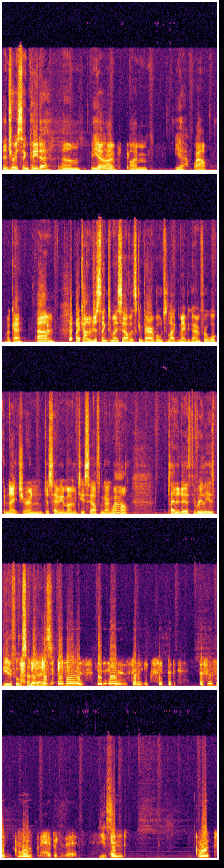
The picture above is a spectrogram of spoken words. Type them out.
Interesting, Peter. Um, yeah, Very I, I'm. Yeah, wow. Okay. Um, I kind of just think to myself, it's comparable to like maybe going for a walk in nature and just having a moment to yourself and going, "Wow, planet Earth really is beautiful some It, days." it, it is. It is, Johnny. Except that this is a group having that, yes. and groups.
